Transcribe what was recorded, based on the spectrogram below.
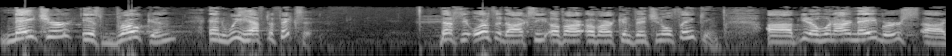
nature is broken and we have to fix it. That's the orthodoxy of our of our conventional thinking. Uh, you know, when our neighbors, uh,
